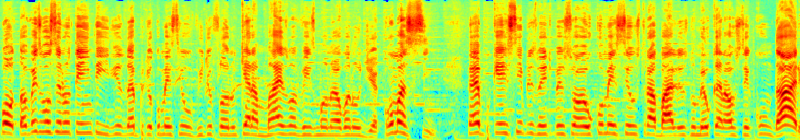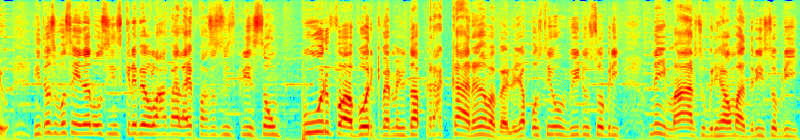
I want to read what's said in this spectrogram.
Bom, talvez você não tenha entendido, né? Porque eu comecei o vídeo falando que era mais uma vez Manuel no dia. Como assim? É porque simplesmente, pessoal, eu comecei os trabalhos no meu canal secundário. Então se você ainda não se inscreveu lá, vai lá e faça sua inscrição, por favor, que vai me ajudar pra caramba, velho. Eu já postei um vídeo sobre Neymar, sobre Real Madrid, sobre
